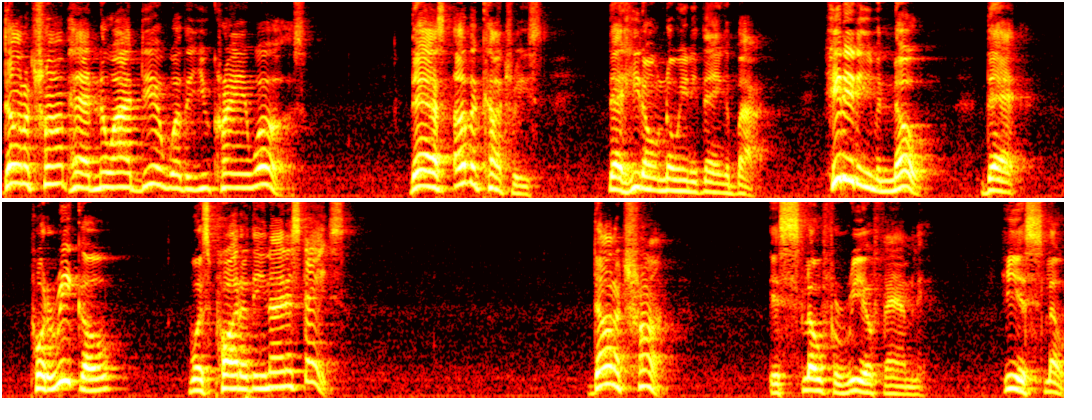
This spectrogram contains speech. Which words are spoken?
Donald Trump had no idea where the Ukraine was. There's other countries that he don't know anything about. He didn't even know that Puerto Rico was part of the United States. Donald Trump is slow for real, family. He is slow.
